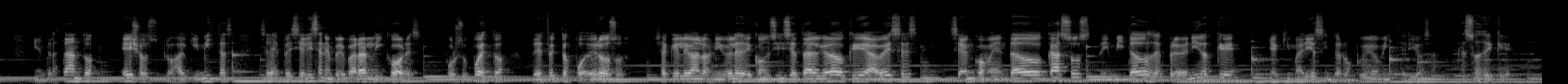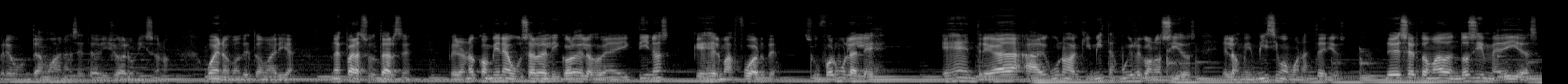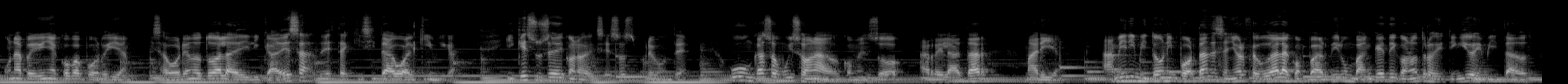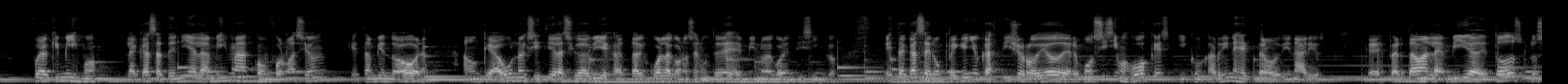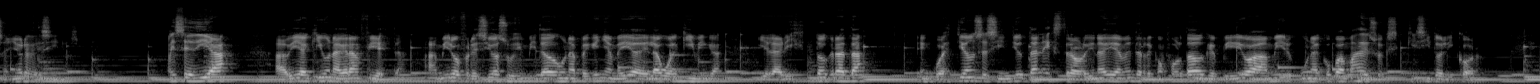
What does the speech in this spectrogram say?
Mientras tanto, ellos, los alquimistas, se especializan en preparar licores, por supuesto, de efectos poderosos, ya que elevan los niveles de conciencia a tal grado que a veces se han comentado casos de invitados desprevenidos que, y aquí María se interrumpió misteriosa. ¿Casos de qué? Preguntamos a Ancestral y yo al unísono. Bueno, contestó María, no es para asustarse, pero no conviene abusar del licor de los benedictinos que es el más fuerte. Su fórmula les es entregada a algunos alquimistas muy reconocidos en los mismísimos monasterios. Debe ser tomado en dosis medidas, una pequeña copa por día, y saboreando toda la delicadeza de esta exquisita agua alquímica. ¿Y qué sucede con los excesos? pregunté. Hubo un caso muy sonado, comenzó a relatar María. Amir invitó a un importante señor feudal a compartir un banquete con otros distinguidos invitados. Fue aquí mismo, la casa tenía la misma conformación que están viendo ahora, aunque aún no existía la ciudad vieja tal cual la conocen ustedes en 1945. Esta casa era un pequeño castillo rodeado de hermosísimos bosques y con jardines extraordinarios que despertaban la envidia de todos los señores vecinos. Ese día había aquí una gran fiesta. Amir ofreció a sus invitados una pequeña medida del agua alquímica y el aristócrata en cuestión se sintió tan extraordinariamente reconfortado que pidió a Amir una copa más de su exquisito licor.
